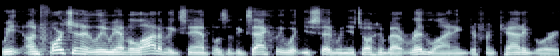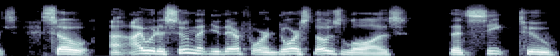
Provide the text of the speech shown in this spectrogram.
we unfortunately we have a lot of examples of exactly what you said when you talked about redlining different categories. So uh, i would assume that you therefore endorse those laws that seek to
